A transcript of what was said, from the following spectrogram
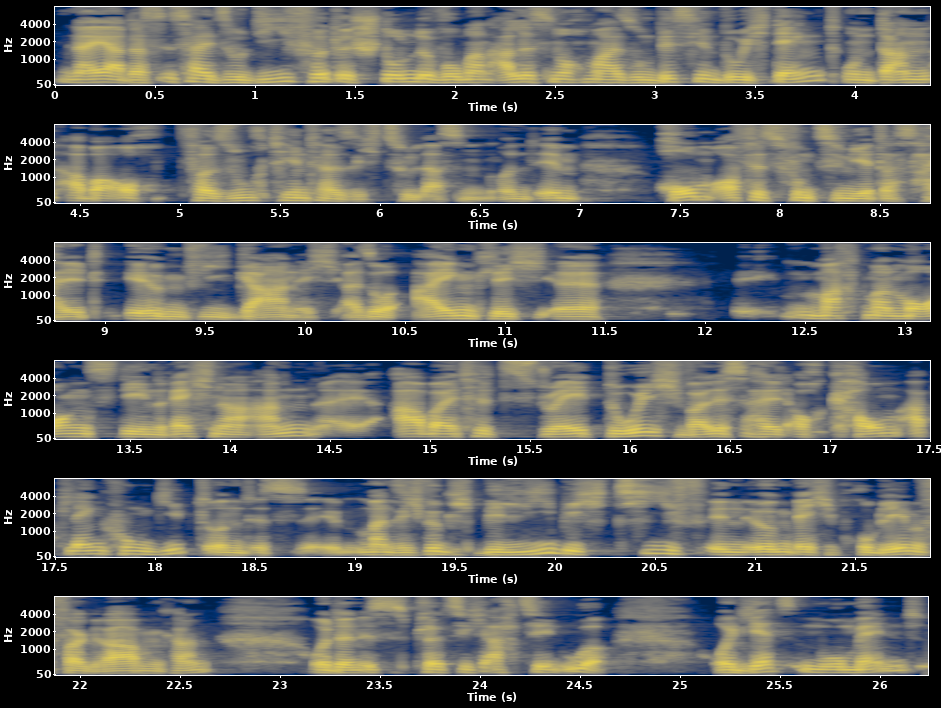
naja, das ist halt so die Viertelstunde, wo man alles nochmal so ein bisschen durchdenkt und dann aber auch versucht hinter sich zu lassen. Und im Homeoffice funktioniert das halt irgendwie gar nicht. Also eigentlich äh, macht man morgens den Rechner an, arbeitet straight durch, weil es halt auch kaum Ablenkung gibt und es, man sich wirklich beliebig tief in irgendwelche Probleme vergraben kann. Und dann ist es plötzlich 18 Uhr. Und jetzt im Moment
